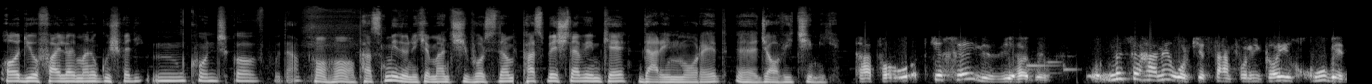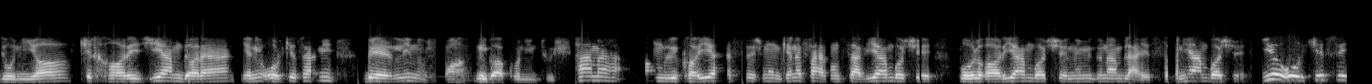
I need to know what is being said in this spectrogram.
آدیو فایلای منو گوش بدی؟ کنجکاو بودم. ها پس می‌دونی که من چی پرسیدم. پس بشنویم که در این مورد جاوید چی میگه؟ تفاوت که خیلی زیاده. مثل همه ارکستر سمفونیک های خوب دنیا که خارجی هم دارن یعنی ارکستر همین برلین رو شما نگاه کنین توش. همه آمریکایی هستش ممکنه فرانسوی هم باشه بلغاری هم باشه نمی‌دونم لهستانی هم باشه. یه ارکستر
